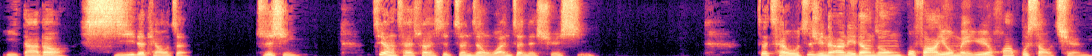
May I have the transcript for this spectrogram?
以达到习的调整、执行，这样才算是真正完整的学习。在财务咨询的案例当中，不乏有每月花不少钱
